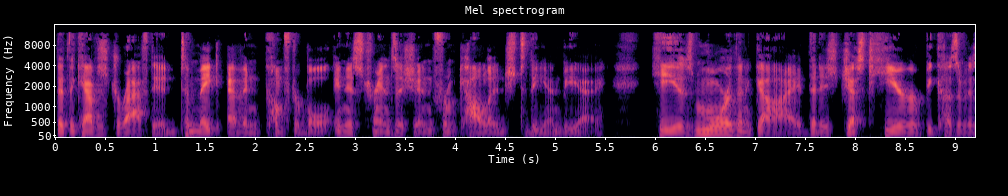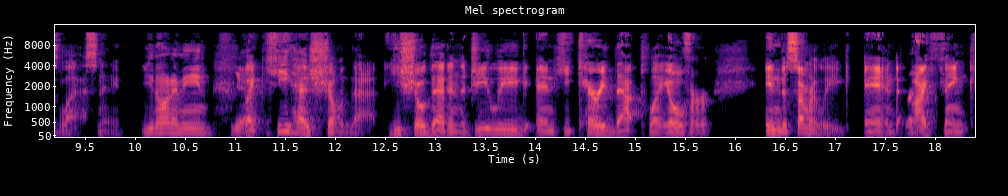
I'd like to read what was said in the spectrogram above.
that the Cavs drafted to make Evan comfortable in his transition from college to the NBA he is more than a guy that is just here because of his last name. You know what I mean? Yeah. Like he has shown that. He showed that in the G League and he carried that play over into Summer League. And right. I think,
